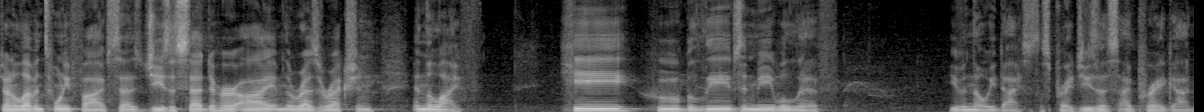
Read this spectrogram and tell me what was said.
John 11, 25 says, Jesus said to her, I am the resurrection and the life. He who believes in me will live even though he dies. Let's pray. Jesus, I pray, God.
